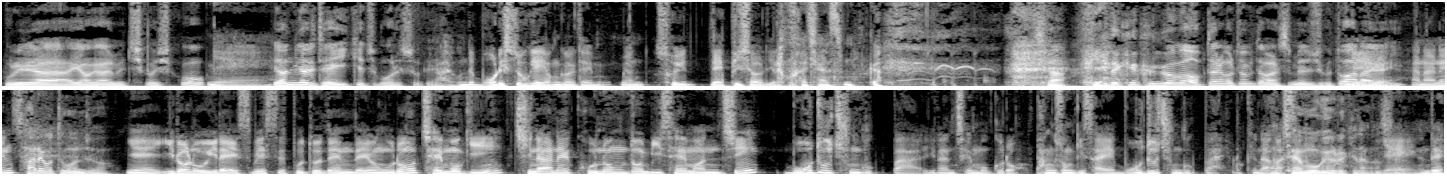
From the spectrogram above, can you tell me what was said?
우리나라에 영향을 미칠 것이고 예. 연결이 돼 있겠죠, 머릿속에. 아, 근데 머릿속에 연결되면 소위 내피셜이라고 하지 않습니까? 자, 근데 그 근거가 없다는 걸 좀 이따 말씀해 주시고 또 하나의 예, 하나는 사례부터 먼저. 예, 1월 5일에 SBS 보도된 내용으로 제목이 지난해 고농도 미세먼지 모두 중국발이란 제목으로 방송 기사에 모두 중국발 이렇게 나갔습니다. 아, 제목이 그렇게 나갔어요. 예. 근데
